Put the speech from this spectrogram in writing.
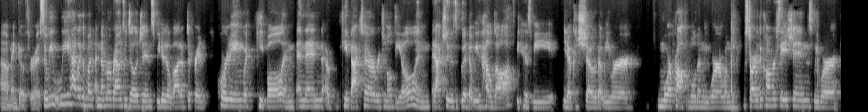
um, and go through it. So we we had like a, a number of rounds of diligence. We did a lot of different courting with people and and then uh, came back to our original deal and it actually was good that we held off because we you know could show that we were more profitable than we were when we started the conversations. We were,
